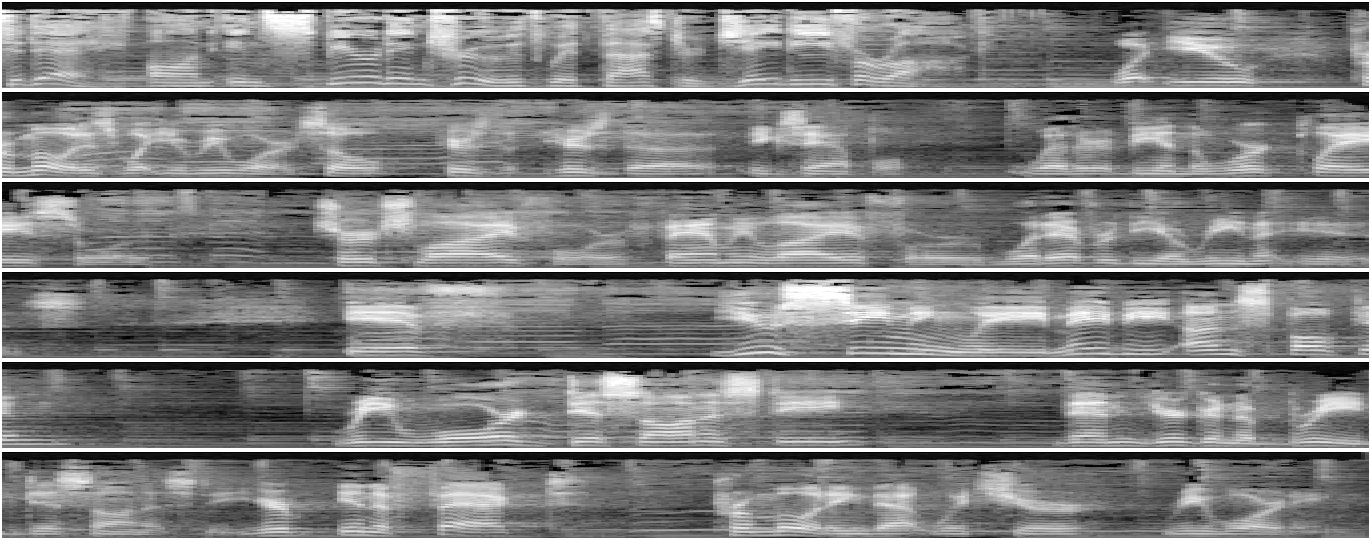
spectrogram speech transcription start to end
Today on In Spirit and Truth with Pastor J.D. Farag. What you promote is what you reward. So here's the, here's the example. Whether it be in the workplace or church life or family life or whatever the arena is. If you seemingly, maybe unspoken, reward dishonesty, then you're going to breed dishonesty. You're, in effect, promoting that which you're rewarding.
